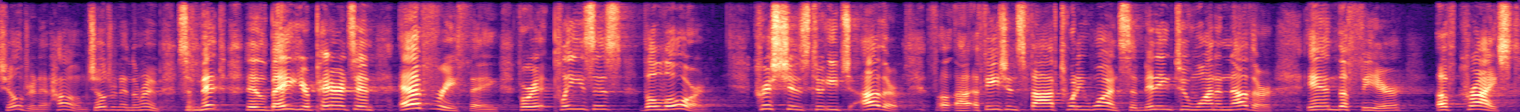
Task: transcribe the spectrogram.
Children at home, children in the room, submit and obey your parents in everything, for it pleases the Lord. Christians to each other. Uh, Ephesians 5:21, submitting to one another in the fear of Christ.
